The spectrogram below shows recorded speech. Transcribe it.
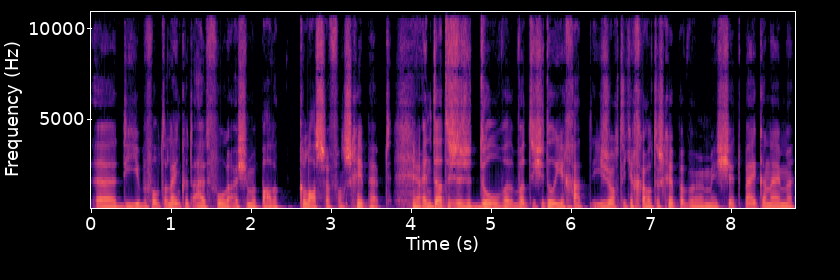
eh, die je bijvoorbeeld alleen kunt uitvoeren als je een bepaalde klasse van schip hebt. Ja. En dat is dus het doel. Wat, wat is je doel? Je, gaat, je zorgt dat je grote schippen waar je meer shit bij kan nemen,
